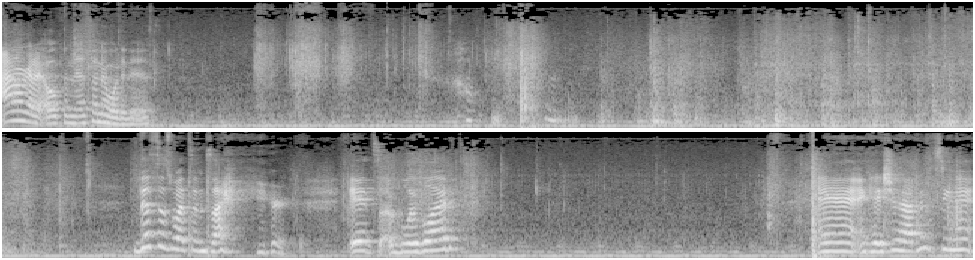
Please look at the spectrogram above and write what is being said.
I don't gotta open this, I know what it is. This is what's inside here. It's a blue blood. And in case you haven't seen it,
